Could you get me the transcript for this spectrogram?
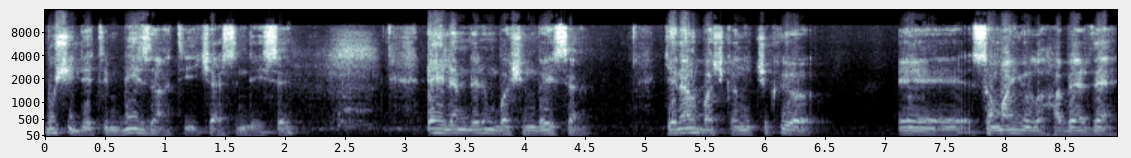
bu şiddetin bizatihi içerisindeyse eylemlerin başındaysa genel başkanı çıkıyor eee Samanyolu Haber'de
